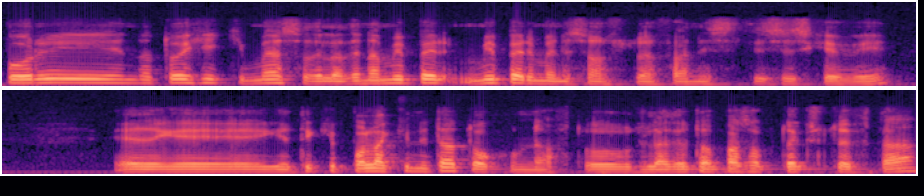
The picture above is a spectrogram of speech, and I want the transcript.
μπορεί να το έχει εκεί μέσα. Δηλαδή να μην, περι- μην περιμένεις να σου το εμφανίσει στη συσκευή. Ε, ε, γιατί και πολλά κινητά το έχουν αυτό. Δηλαδή όταν πας από το 6 στο 7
